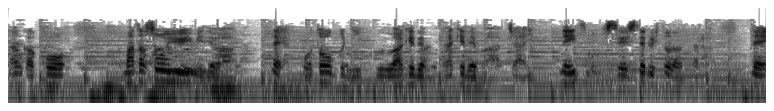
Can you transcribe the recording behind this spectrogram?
なんかこう、またそういう意味では、ね、こう遠くに行くわけでもなければ、じゃあね、いつも帰省してる人だったら、ね、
